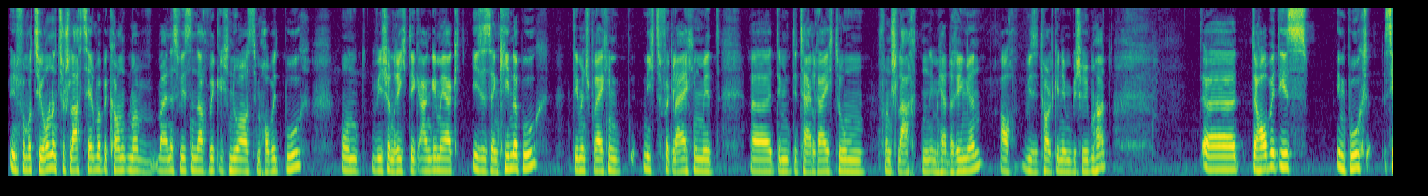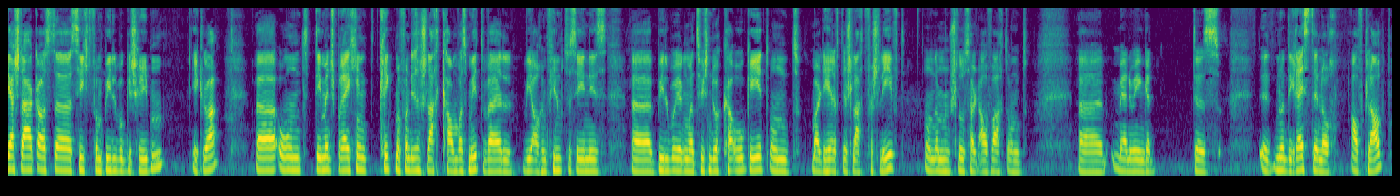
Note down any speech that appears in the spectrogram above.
Informationen zur Schlacht selber bekommt man meines Wissens nach wirklich nur aus dem Hobbit-Buch. Und wie schon richtig angemerkt, ist es ein Kinderbuch, dementsprechend nicht zu vergleichen mit äh, dem Detailreichtum von Schlachten im Herr der Ringen, auch wie sie Tolkien eben beschrieben hat. Äh, der Hobbit ist im Buch sehr stark aus der Sicht von Bilbo geschrieben, eh klar. Äh, und dementsprechend kriegt man von dieser Schlacht kaum was mit, weil, wie auch im Film zu sehen ist, äh, Bilbo irgendwann zwischendurch K.O. geht und mal die Hälfte der Schlacht verschläft und am Schluss halt aufwacht und äh, mehr oder weniger das, äh, nur die Reste noch aufklaubt.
